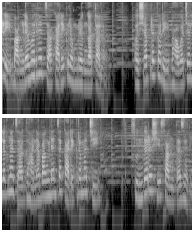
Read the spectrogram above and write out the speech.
इकडे बांगड्या भरण्याचा कार्यक्रम रंगात आला. अशा प्रकारे भावाच्या लग्नाचा घाना बांगड्यांचा कार्यक्रमाची सुंदर अशी सांगता झाली.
